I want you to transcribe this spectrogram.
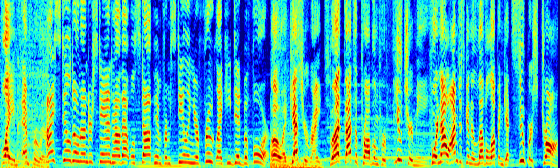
Flame Emperor. I still don't understand how that will stop him from stealing your fruit like he did before. Oh, I guess you're right. But that's a problem for future me. For now, I'm just gonna level up and get super strong.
